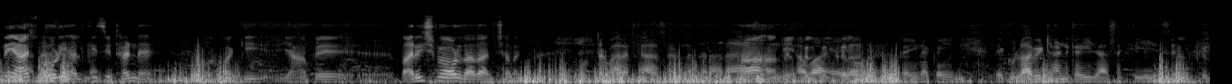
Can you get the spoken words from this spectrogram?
नहीं आज थोड़ी हल्की सी ठंड है और बाकी यहाँ पे बारिश में और ज़्यादा अच्छा लगता है। उत्तर भारत का असर नज़र आ रहा है हाँ, हाँ, ठंडी बिल्कुल, हवा बिल्कुल है कहीं ना कहीं एक गुलाबी ठंड कही जा सकती है इसे। बिल्कुल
